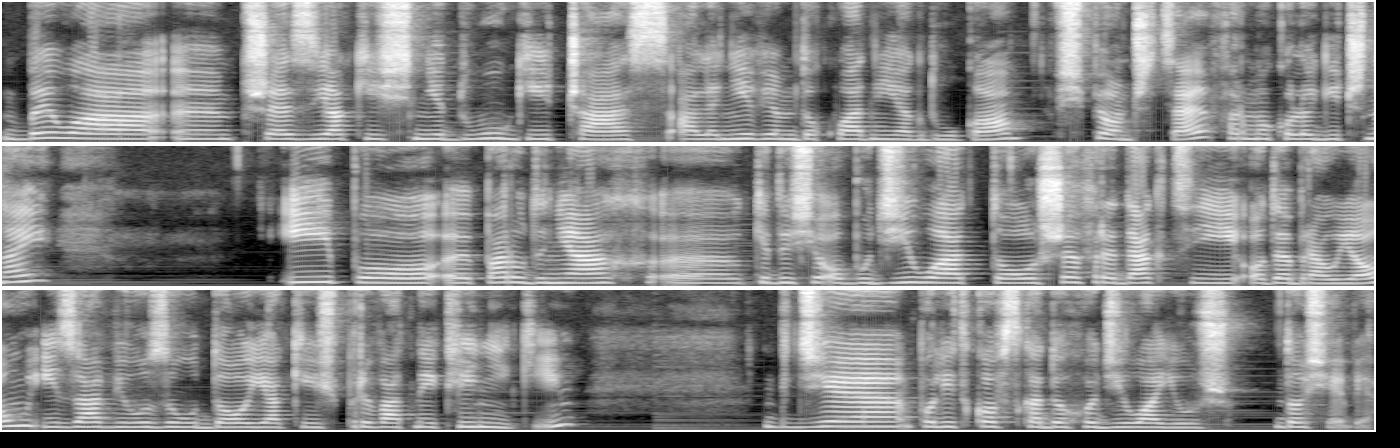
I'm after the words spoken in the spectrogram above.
była y, przez jakiś niedługi czas, ale nie wiem dokładnie jak długo, w śpiączce farmakologicznej. I po y, paru dniach, y, kiedy się obudziła, to szef redakcji odebrał ją i zawiózł do jakiejś prywatnej kliniki, gdzie Politkowska dochodziła już do siebie.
